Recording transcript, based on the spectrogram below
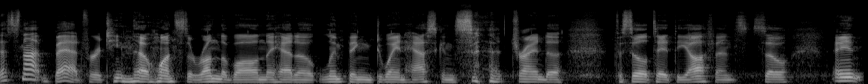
that's not bad for a team that wants to run the ball and they had a limping Dwayne Haskins trying to facilitate the offense. So, I mean,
